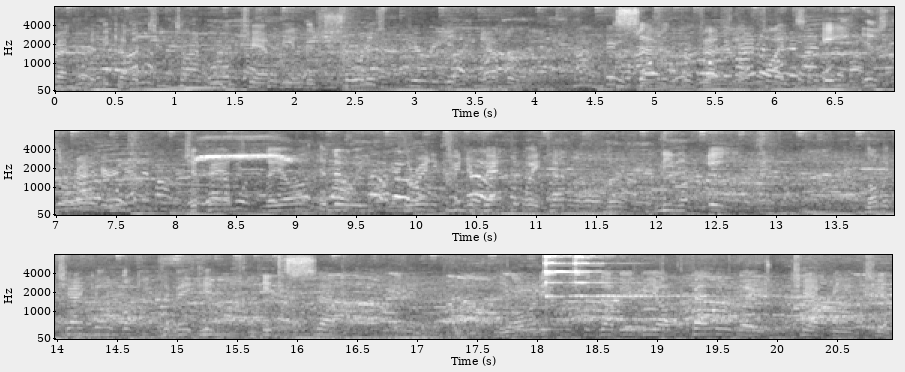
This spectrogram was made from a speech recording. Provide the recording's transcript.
record and become a two-time world champion, in the shortest period ever. Seven professional fights. Eight is the record. Japan's Naoya Inoue, the reigning junior bantamweight title holder, needed eight. Lomachenko looking to make it in seven. He already owns the WBO featherweight championship.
